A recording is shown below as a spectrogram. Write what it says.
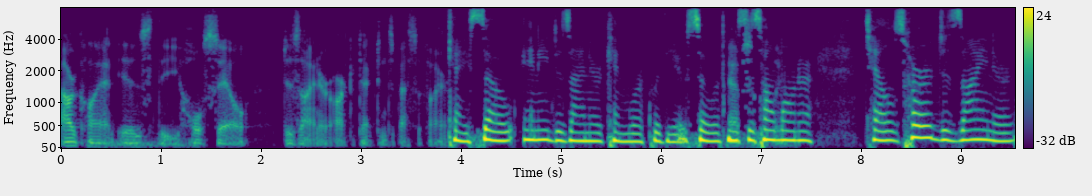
our client is the wholesale designer, architect, and specifier. Okay, so any designer can work with you. So if Mrs. Homeowner tells her designer,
